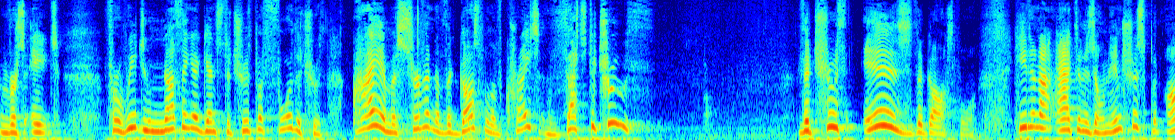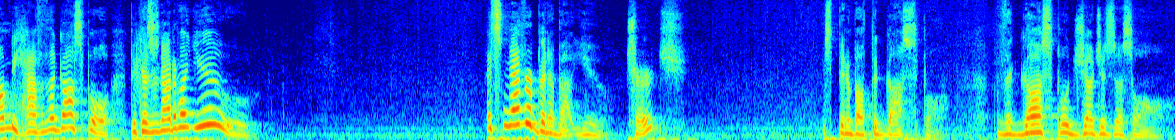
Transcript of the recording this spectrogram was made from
in verse 8 For we do nothing against the truth, but for the truth. I am a servant of the gospel of Christ. That's the truth. The truth is the gospel. He did not act in his own interest, but on behalf of the gospel, because it's not about you. It's never been about you church. It's been about the gospel. The gospel judges us all.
